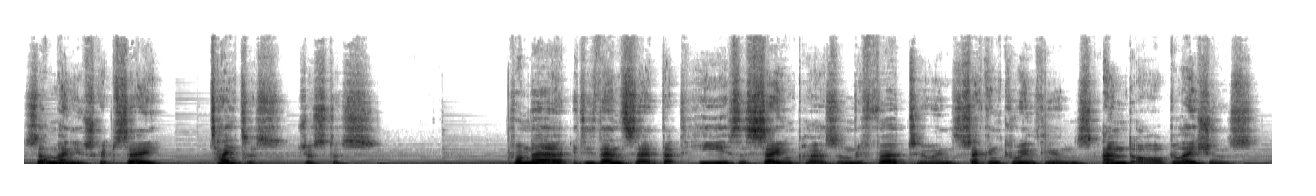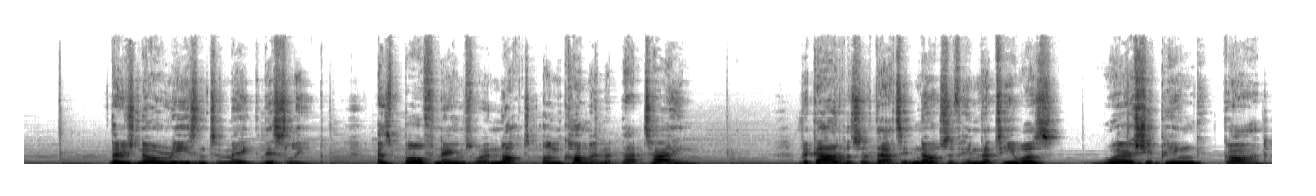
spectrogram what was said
Some manuscripts say Titus Justus. From there, it is then said that he is the same person referred to in 2 Corinthians and or Galatians. There is no reason to make this leap, as both names were not uncommon at that time. Regardless of that, it notes of him that he was worshipping God.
